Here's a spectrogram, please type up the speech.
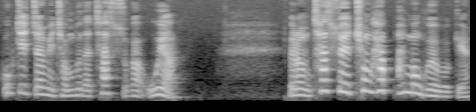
꼭지점이 전부 다 차수가 5야. 그럼 차수의 총합 한번 구해볼게요.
